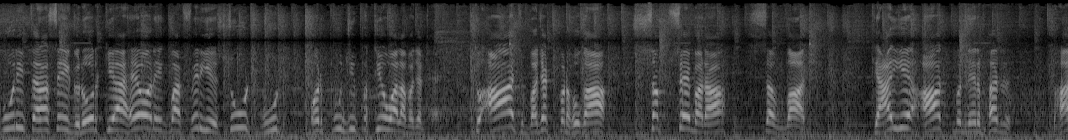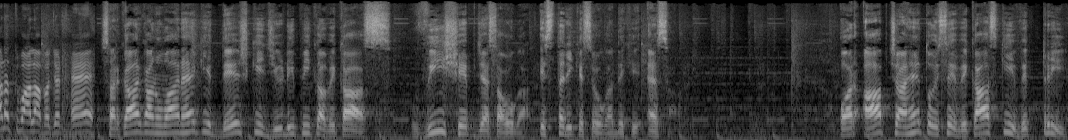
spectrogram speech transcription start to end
पूरी तरह से इग्नोर किया है और एक बार फिर ये सूट बूट और पूंजीपतियों वाला बजट है। तो आज बजट पर होगा सबसे बड़ा संवाद। क्या ये आत्मनिर्भर भारत वाला बजट है। सरकार का अनुमान है कि देश की जीडीपी का विकास वी शेप जैसा होगा। इस तरीके से होगा, देखिए, ऐसा। और आप चाहें तो इसे विकास की विक्ट्री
